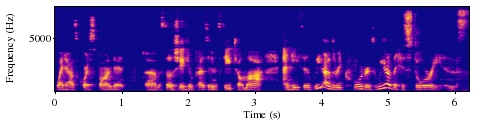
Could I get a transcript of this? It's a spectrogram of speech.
White House correspondent, um, Association President Steve Thoma, and he said, "We are the recorders. We are the historians.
